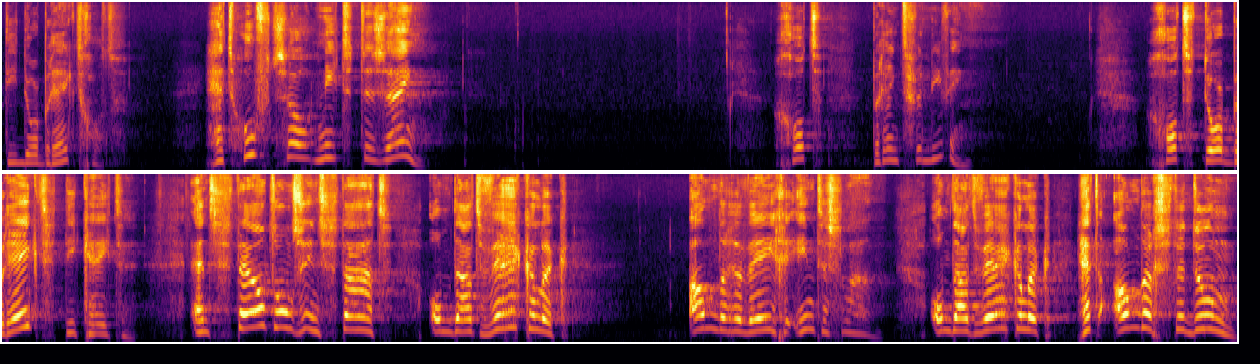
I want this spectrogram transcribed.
die doorbreekt God. Het hoeft zo niet te zijn. God brengt vernieuwing. God doorbreekt die keten en stelt ons in staat om daadwerkelijk andere wegen in te slaan. Om daadwerkelijk het anders te doen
